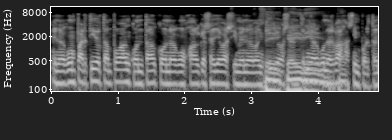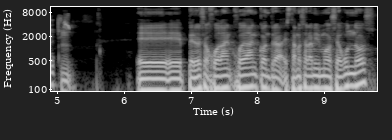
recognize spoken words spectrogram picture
En algún partido tampoco han contado con algún jugador que se ha llevado así en el banquillo. o sea, han tenido algunas bajas importantes. Mm. Eh, pero eso, juegan, juegan contra. Estamos ahora mismo segundos,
